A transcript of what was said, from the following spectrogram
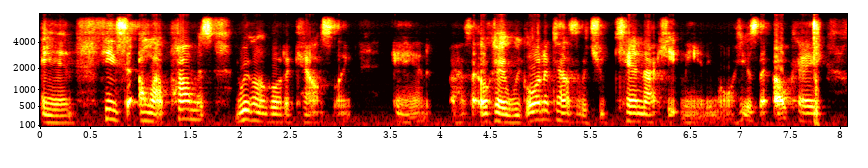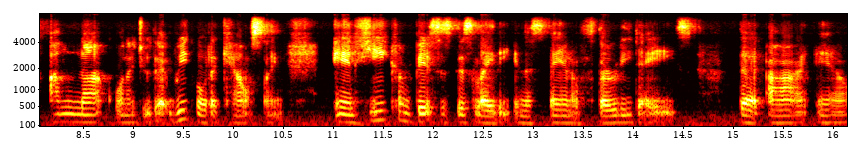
And he said, oh, I promise we're going to go to counseling. And I was like, okay, we're going to counseling, but you cannot hit me anymore. He was like, okay, I'm not going to do that. We go to counseling. And he convinces this lady in the span of 30 days that I am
